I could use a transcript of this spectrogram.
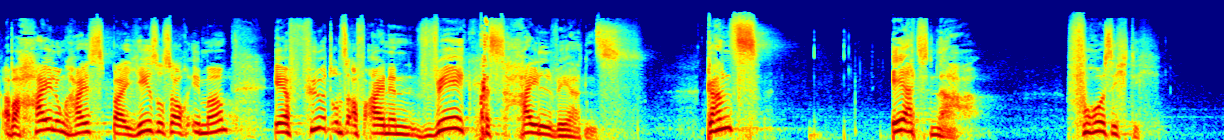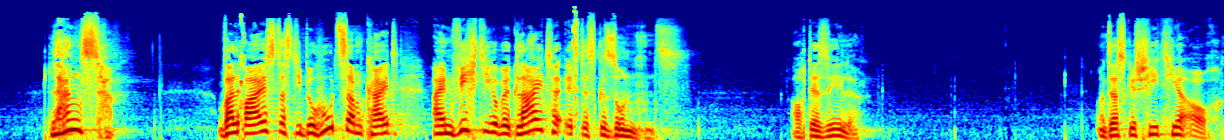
Aber Heilung heißt bei Jesus auch immer, er führt uns auf einen Weg des Heilwerdens. Ganz erdnah, vorsichtig, langsam, weil er weiß, dass die Behutsamkeit ein wichtiger Begleiter ist des Gesundens, auch der Seele. Und das geschieht hier auch.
